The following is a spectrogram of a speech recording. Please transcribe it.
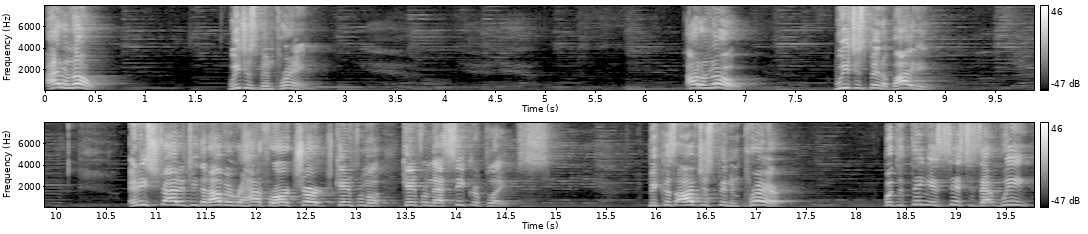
I don't know. We just been praying. I don't know. We just been abiding. Any strategy that I've ever had for our church came from, a, came from that secret place. Because I've just been in prayer. But the thing is this is that we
